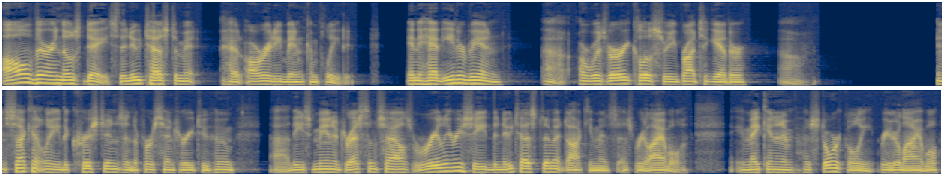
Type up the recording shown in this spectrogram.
all during those dates, the New Testament had already been completed, and it had either been uh, or was very closely brought together. And secondly, the Christians in the first century to whom uh, these men addressed themselves really received the New Testament documents as reliable, making them historically reliable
